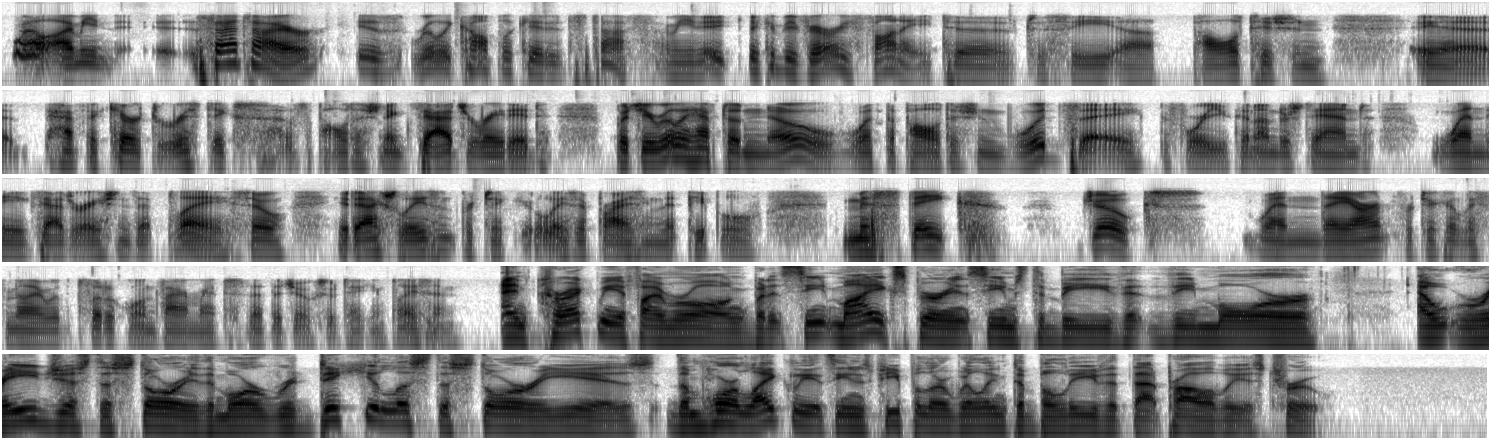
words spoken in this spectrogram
Well, I mean, satire is really complicated stuff. I mean, it, it can be very funny to to see a politician uh, have the characteristics of the politician exaggerated, but you really have to know what the politician would say before you can understand when the exaggeration's at play. So it actually isn't particularly surprising that people mistake jokes when they aren't particularly familiar with the political environment that the jokes are taking place in. And correct me if I'm wrong, but it seems my experience seems to be that the more outrageous the story, the more ridiculous the story is, the more likely it seems people are willing to believe that that probably is true.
